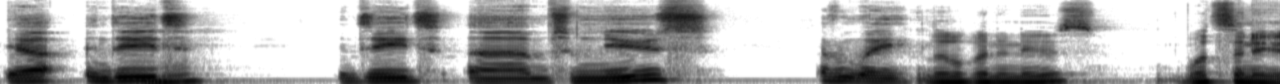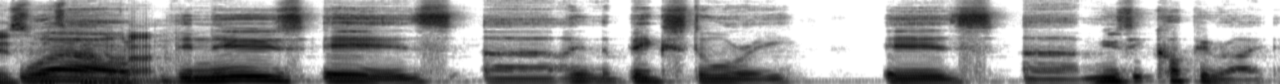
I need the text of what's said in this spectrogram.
Yeah, indeed. Mm-hmm. Indeed. Um, some news, haven't we? A little bit of news. What's the news? Well, the news is uh, I think the big story is uh, music copyright.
